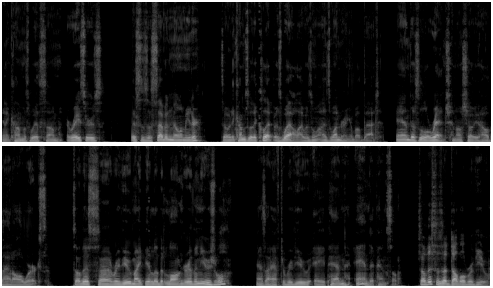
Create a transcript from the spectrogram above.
And it comes with some erasers. This is a seven millimeter so it comes with a clip as well. I was I was wondering about that. And this little wrench and I'll show you how that all works. So this uh, review might be a little bit longer than usual as I have to review a pen and a pencil. So this is a double review.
